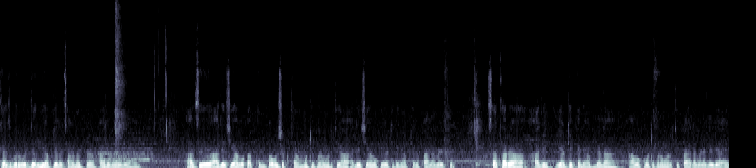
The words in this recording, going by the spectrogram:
त्याचबरोबर दरही आपल्याला चांगला पाहायला मिळालेला आहे. आज आल्याची आवक आपण पाहू शकता. मोठ्या प्रमाणावरती आल्याची आवक या ठिकाणी आपल्याला पाहायला मिळते. सातारा आले या ठिकाणी आपल्याला आवक मोठ्या प्रमाणावरती पाहायला मिळालेली आहे.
